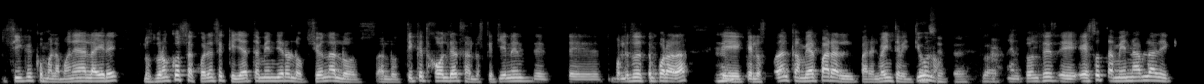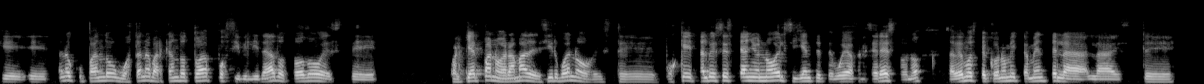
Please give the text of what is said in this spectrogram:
sigue como la moneda al aire. Los Broncos, acuérdense que ya también dieron la opción a los, a los ticket holders, a los que tienen de, boletos de temporada, eh, que los puedan cambiar para el, para el 2021. Entonces, eh, eso también habla de que están ocupando o están abarcando toda posibilidad o todo este cualquier panorama de decir, bueno, este, ok, tal vez este año no, el siguiente te voy a ofrecer esto, ¿no? Sabemos que económicamente la, la, este,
